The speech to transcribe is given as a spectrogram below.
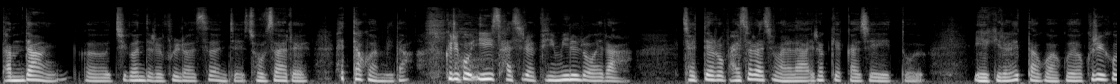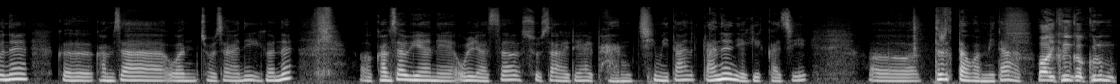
담당 그 직원들을 불러서 이제 조사를 했다고 합니다. 그리고 이 사실을 비밀로 해라. 절대로 발설하지 말라. 이렇게까지 또 얘기를 했다고 하고요. 그리고는 그 감사원 조사관이 이거는 어, 감사위원회에 올려서 수사 의뢰할 방침이다라는 얘기까지 어, 들었다고 합니다. 아, 그러니까 그럼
